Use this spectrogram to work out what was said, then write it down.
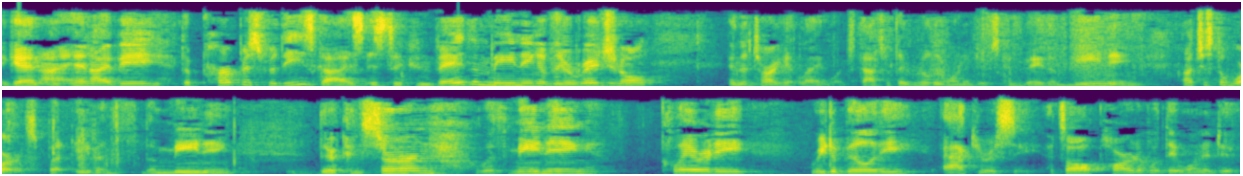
again, NIV, the purpose for these guys is to convey the meaning of the original in the target language. That's what they really want to do, is convey the meaning, not just the words, but even the meaning. They're concerned with meaning clarity, readability, accuracy. It's all part of what they want to do.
